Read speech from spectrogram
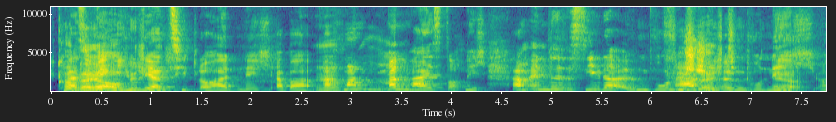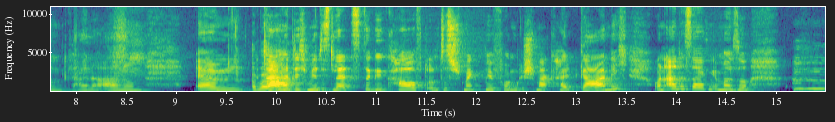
Ich komme Also da ja auch wegen nicht Julian mit. Zietlow halt nicht. Aber Ja. ach, man, man weiß doch nicht. Am Ende ist jeder irgendwo ein Viel Arsch schlecht. und irgendwo nicht. Und keine Ahnung. Ähm, da hatte ich mir das letzte gekauft und das schmeckt mir vom Geschmack halt gar nicht. Und alle sagen immer so, mm,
